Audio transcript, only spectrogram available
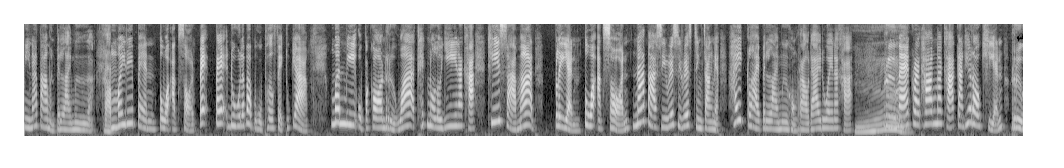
มีหน้าตาเหมือนเป็นลายมืออะครับไม่ได้เป็นตัวอักษรเป๊ป๊ะๆดูแล้วแบบโอ้โหเพอร์เฟกทุกอย่าง มันมีอุปกรณ์หรือว่าเทคโนโลยีนะคะ ที่สามารถ เปลี่ยนตัวอักษรหน้าตา serious serious จริงจังเนี่ยให้กลายเป็นลายมือของเราได้ด้วยนะคะอืมหรือแม้กระทั่งนะคะ การที่เราเขียนหรือ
